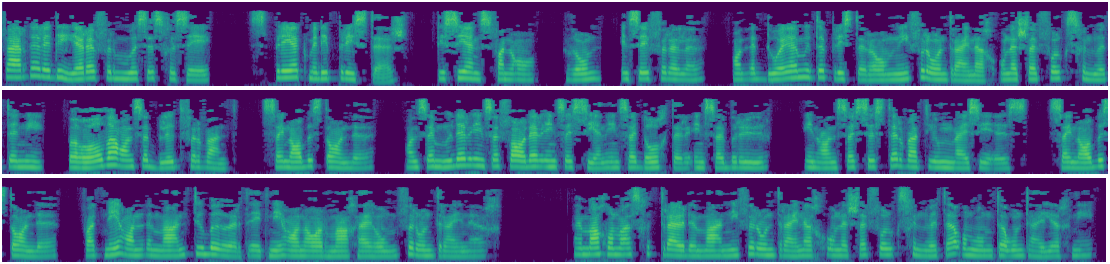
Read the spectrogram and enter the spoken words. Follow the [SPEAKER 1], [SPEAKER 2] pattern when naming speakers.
[SPEAKER 1] Verder het die Heere vir Mooses gesê, spreek met die priesters, die seens van O, Ron, en sê vir hulle, aan het dooie moet de priester om nie verontreinig onder sy volksgenote nie, behalwe aan sy bloedverwant, sy nabestaande, aan sy moeder en sy vader en sy sien en sy dochter en sy broer, en aan sy sister wat jong meisie is, sy nabestaande, wat nie aan een man toebehoort het nie aan haar mag hy om verontreinig. Hij mag om als getrouwde man niet verontreinig onder zijn volksgenote om om te ontheilig nie.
